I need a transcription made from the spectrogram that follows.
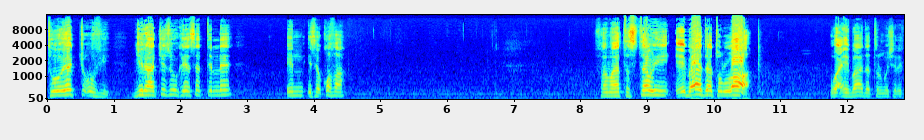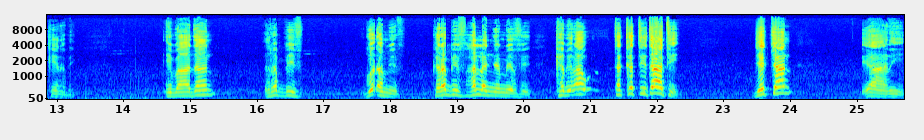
تويتش أوفي جراتشسو كيست اللي إن إسا قفا فما تستوي عبادة الله وعبادة المشركين به عبادان ربي قد أميف كربي هلا يميف كبيرا تكتي تاتي جتان يعني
